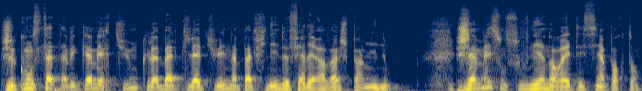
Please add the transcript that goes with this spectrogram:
Je constate avec amertume que la balle qui l'a tué n'a pas fini de faire des ravages parmi nous. Jamais son souvenir n'aura été si important.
